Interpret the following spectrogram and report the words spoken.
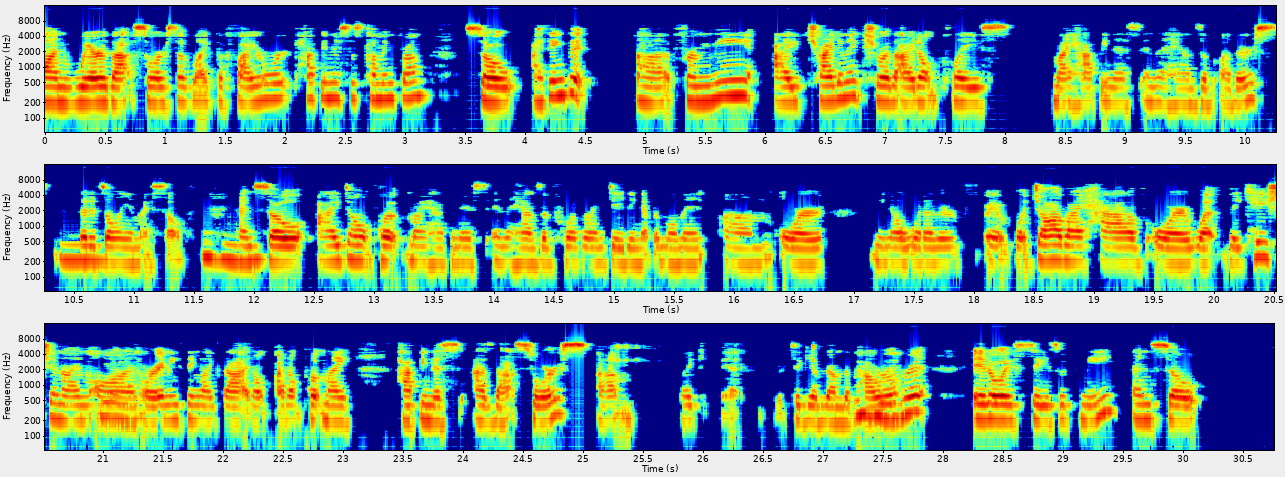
on where that source of like the firework happiness is coming from. So I think that uh, for me, I try to make sure that I don't place my happiness in the hands of others. That it's only in myself. Mhm. And so I don't put my happiness in the hands of whoever I'm dating at the moment, um, or you know what other uh, what job I have, or what vacation I'm on, Yeah. or anything like that. I don't I don't put my happiness as that source, um, like eh, to give them the power Mhm. over it. It always stays with me, and so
